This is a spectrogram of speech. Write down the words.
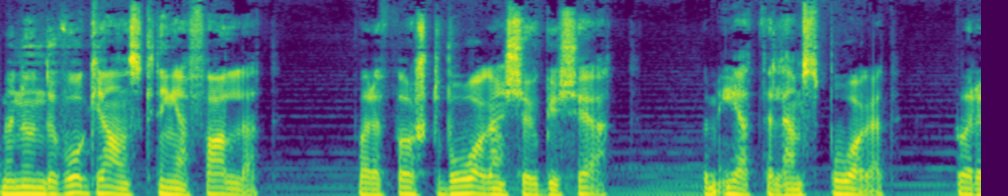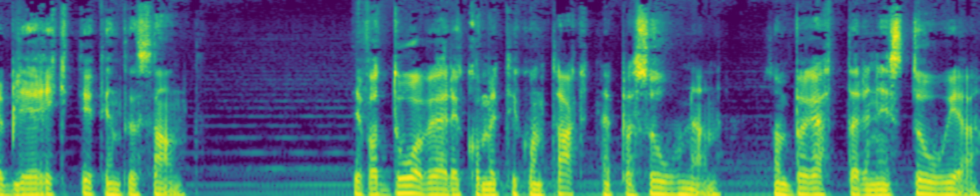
Men under vår granskning av fallet var det först våren 2021 som Etelhemsspåret började bli riktigt intressant. Det var då vi hade kommit i kontakt med personen som berättade en historia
